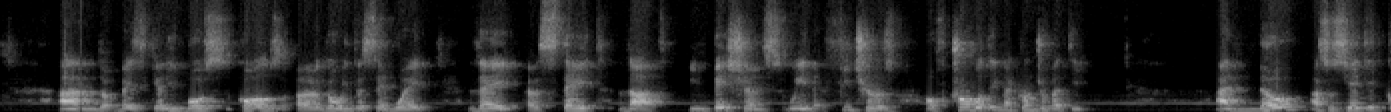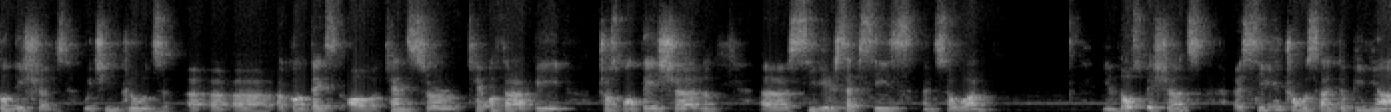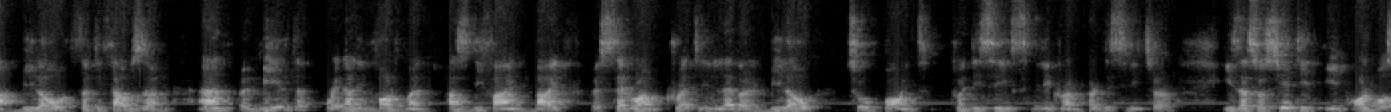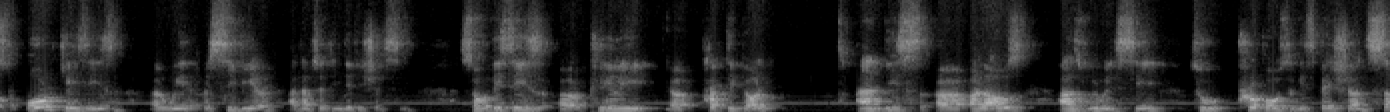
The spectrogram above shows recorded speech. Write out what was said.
And basically both scores go in the same way. They state that in patients with features of thrombotic microangiopathy and no associated conditions, which includes a, a, a, context of cancer, chemotherapy, transplantation, uh, severe sepsis, and so on. In those patients, a severe thrombocytopenia below 30,000 and a mild renal involvement as defined by a serum creatinine level below 2.26 milligram per deciliter is associated in almost all cases uh, with a severe ADAMTS 13 deficiency. So this is uh, clearly uh, practical and this uh, allows, as we will see, to propose to these patients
